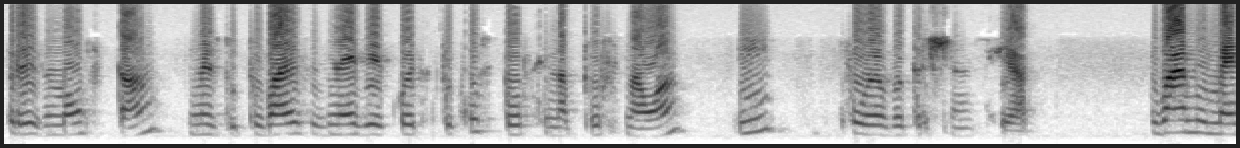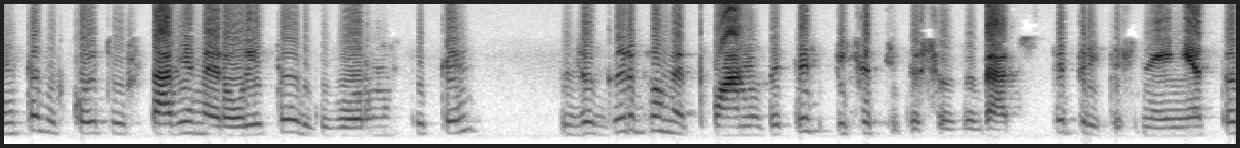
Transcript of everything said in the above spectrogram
през моста между това ежедневие, което току-що си напуснала и твоя вътрешен свят. това е момента, в който оставяме ролите, отговорностите, загърбваме плановете, списъците с задачите, притесненията,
